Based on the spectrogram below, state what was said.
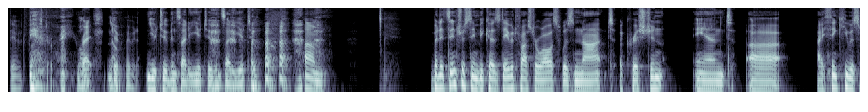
David Foster? right, Wallace? right. No, maybe not. YouTube inside of YouTube inside of YouTube. um, but it's interesting because David Foster Wallace was not a Christian, and uh, I think he was.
